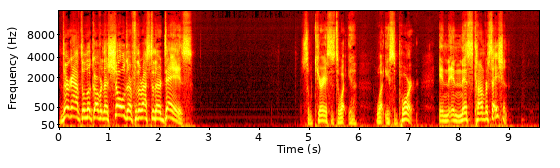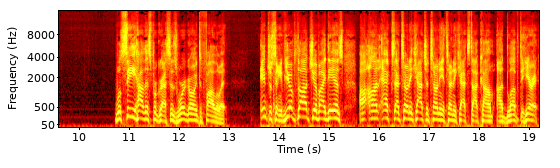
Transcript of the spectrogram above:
they're going to have to look over their shoulder for the rest of their days. So I'm curious as to what you what you support in in this conversation. We'll see how this progresses. We're going to follow it interesting. If you have thoughts, you have ideas uh, on X at Tony Katz or Tony at TonyKatz.com, I'd love to hear it.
